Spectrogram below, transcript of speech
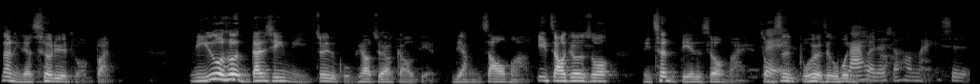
那你的策略怎么办？你如果说你担心你追的股票追到高点，两招嘛，一招就是说你趁跌的时候买，总是不会有这个问题。拉回的时候买是。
